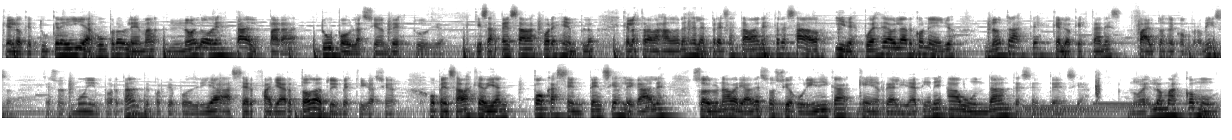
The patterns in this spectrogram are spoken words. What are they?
que lo que tú creías un problema no lo es tal para tu población de estudio. Quizás pensabas, por ejemplo, que los trabajadores de la empresa estaban estresados y después de hablar con ellos notaste que lo que están es faltos de compromiso. Eso es muy importante porque podría hacer fallar toda tu investigación. O pensabas que habían pocas sentencias legales sobre una variable sociojurídica que en realidad tiene abundantes sentencias. No es lo más común,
